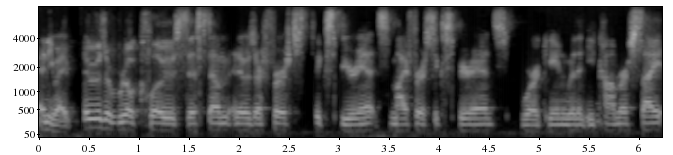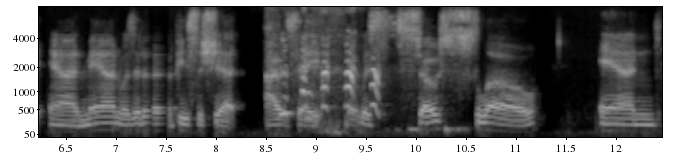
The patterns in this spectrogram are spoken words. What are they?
Anyway it was a real closed system and it was our first experience my first experience working with an e-commerce site. And man was it a piece of shit. I would say it was so slow and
